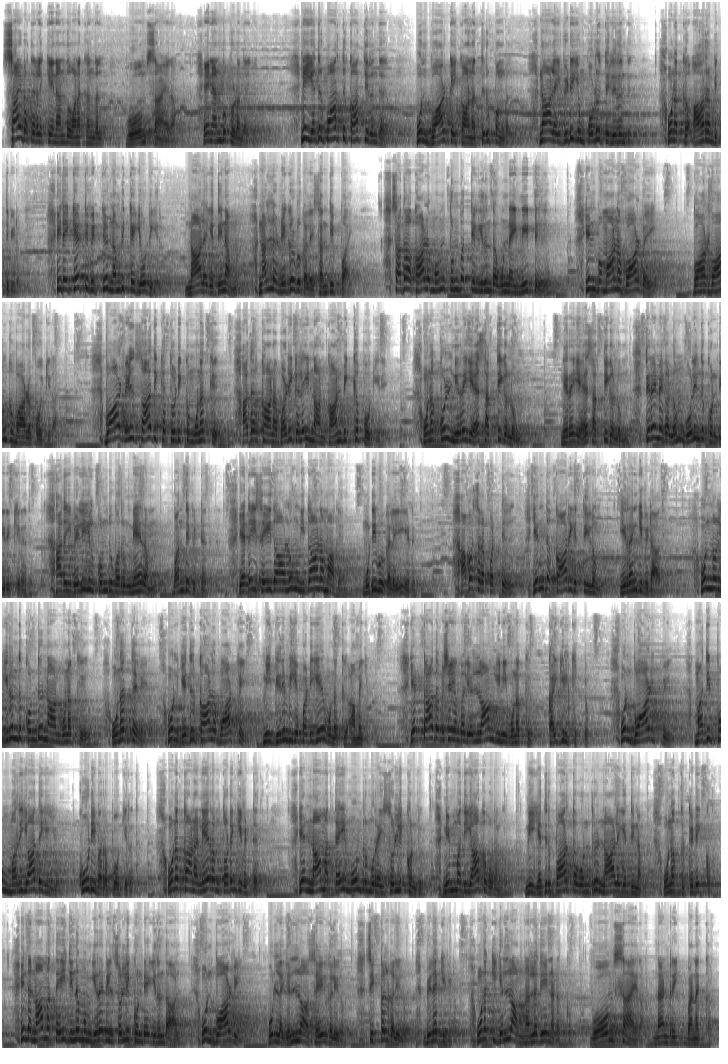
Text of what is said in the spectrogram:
சாய் பக்தர்களுக்கு என் அன்பு வணக்கங்கள். ஓம் சாய்ராம். என் அன்பு குழந்தையே நீ எதிர்பார்த்து காத்திருந்த உன் வாழ்க்கைக்கான திருப்பங்கள் நாளை விடியும் பொழுதிலிருந்து உனக்கு ஆரம்பித்துவிடும். இதை கேட்டுவிட்டு நம்பிக்கையோடு இரு. நாளைய தினம் நல்ல நிகழ்வுகளை சந்திப்பாய். சதா காலமும் துன்பத்தில் இருந்த உன்னை மீட்டு இன்பமான வாழ்வை வாழ்வாங்கு வாழப் போகிறாய். வாழ்வில் சாதிக்க துடிக்கும் உனக்கு அதற்கான வழிகளை நான் காண்பிக்கப் போகிறேன். உனக்குள் நிறைய சக்திகளும் நிறைய சக்திகளும் திறமைகளும் ஒளிந்து கொண்டிருக்கிறது. அதை வெளியில் கொண்டு வரும் நேரம் வந்துவிட்டது. எதை செய்தாலும் நிதானமாக முடிவுகளை எடு. அவசரப்பட்டு எந்த காரியத்திலும் இறங்கிவிடாது. உன்னுள் இருந்து கொண்டு நான் உனக்கு உணர்த்தவே. உன் எதிர்கால வாழ்க்கை நீ விரும்பியபடியே உனக்கு அமையும். எட்டாத விஷயங்கள் எல்லாம் இனி உனக்கு கையில் கிட்டும். உன் வாழ்வில் மதிப்பும் மரியாதையையும் கூடி வரப்போகிறது. உனக்கான நேரம் தொடங்கிவிட்டது. என் நாமத்தை மூன்று முறை சொல்லிக்கொண்டு நிம்மதியாக உறங்கு. நீ எதிர்பார்த்த ஒன்று நாளைய தினம் உனக்கு கிடைக்கும். இந்த நாமத்தை தினமும் இரவில் சொல்லிக்கொண்டே இருந்தால் உன் வாழ்வில் உள்ள எல்லா செயல்களிலும் சிக்கல்களிலும் விலகிவிடும். உனக்கு எல்லாம் நல்லதே நடக்கும். ஓம் சாயரம். நன்றி. வணக்கம்.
